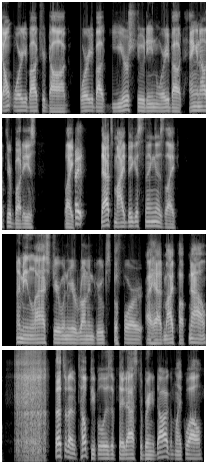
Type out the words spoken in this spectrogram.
Don't worry about your dog. Worry about your shooting, worry about hanging out with your buddies. Like Right. that's my biggest thing is like I mean last year when we were running groups before I had my pup now, that's what I would tell people is if they'd ask to bring a dog, I'm like, well,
